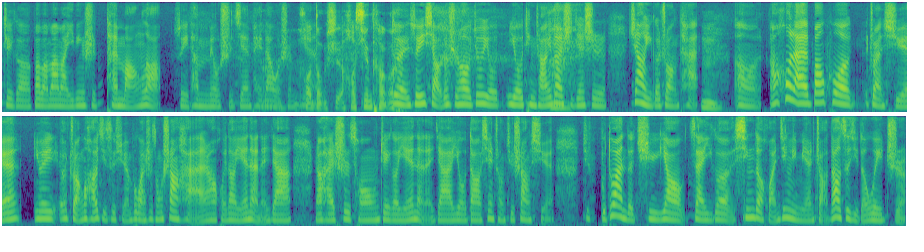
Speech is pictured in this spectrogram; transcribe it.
这个爸爸妈妈一定是太忙了，所以他们没有时间陪在我身边。好懂事，好心疼啊。对，所以小的时候就有有挺长一段时间是这样一个状态，嗯嗯，然后后来包括转学，因为呃转过好几次学，不管是从上海，然后回到爷爷奶奶家，然后还是从这个爷爷奶奶家又到县城去上学，就不断的去要在一个新的环境里面找到自己的位置，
